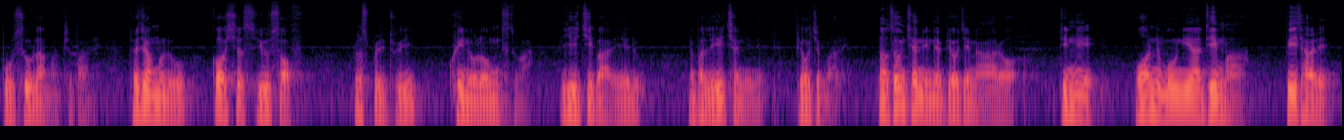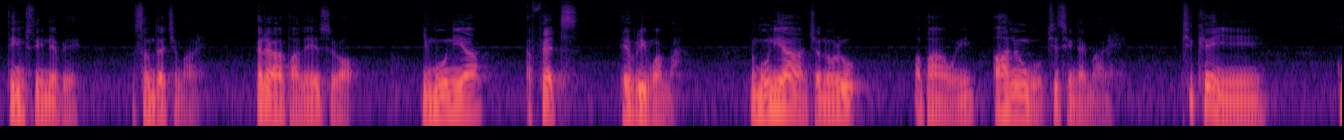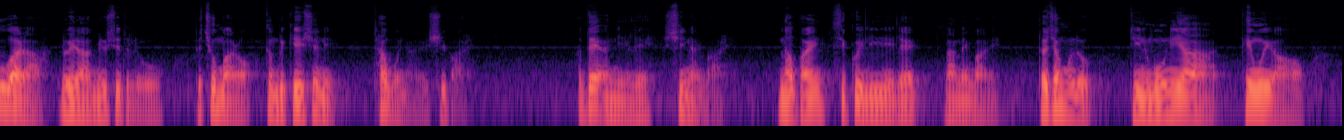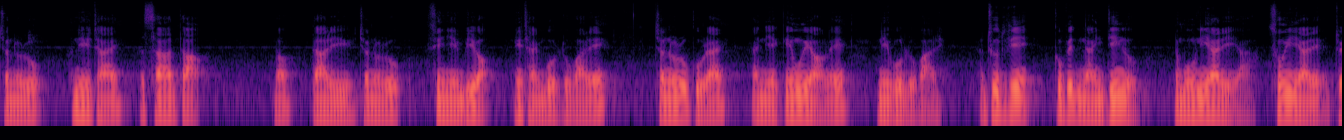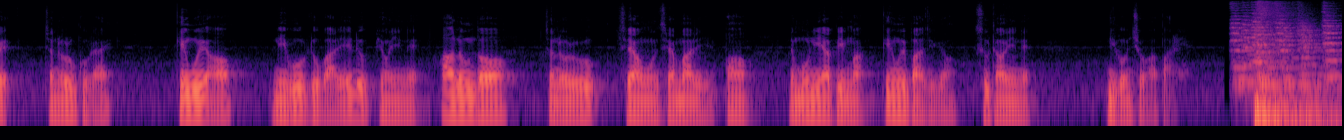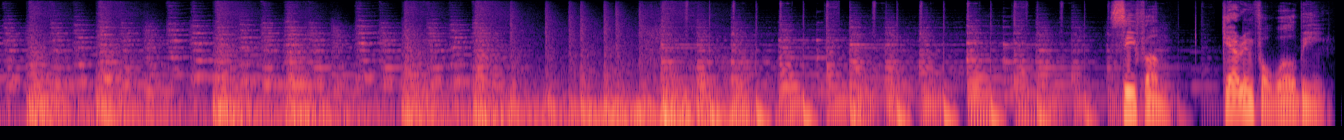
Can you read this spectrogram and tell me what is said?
ပိုဆိုးလာမှာဖြစ်ပါတယ်ဒါကြောင့်မလို့ cautious use of respiratory quinolones ဆိုတာအရေးကြီးပါတယ်လို့နံပါတ်၄ချက်အနေနဲ့ပြောချင်ပါတယ်နောက်ဆုံးချက်အနေနဲ့ပြောချင်တာကတော့ဒီနေ့ World Pneumonia Day မှာပေးထားတဲ့ themes တွေနဲ့ပဲအဆုံးသတ်ချင်ပါတယ်အဲ့ဒါကဘာလဲဆိုတော့ pneumonia affects everyone ပါ pneumonia ကကျွန်တော်တို့အပါဝင်အားလုံးကိုဖြစ်စေနိုင်ပါတယ်ဖြစ်ခဲ့ရင်ကုရတာလွယ်တာမျိုးရှိတယ်လို့တ ချို့မှာတော့ complication တွေထပ်ဝင်တာတွေရှိပါတယ်အသက်အန္တရာယ်လည်းရှိနိုင်ပါတယ်နောက်ပိုင်း sequelae တွေလည်းလာနိုင်ပါတယ်ဒါကြောင့်မလို့ဒီနမိုးနီးယားကင်းဝေးအောင်ကျွန်တော်တို့အနေထိုင်အစားအသောက်เนาะဒါတွေကျွန်တော်တို့ဆင်ခြင်ပြီးတော့နေထိုင်ဖို့လိုပါတယ်ကျွန်တော်တို့ကိုယ်တိုင်အန္တရာယ်ကင်းဝေးအောင်လည်းနေဖို့လိုပါတယ် အထူးသဖြင့် COVID-19 လို့နမိုးနီးယားတွေဟာဆိုရင်ရတဲ့အတွက်ကျွန်တော်တို့ကိုယ်တိုင်ကင်းဝေးအောင်နေဖို့လိုပါတယ်လို့ပြောရင်းနဲ့အားလုံးသောကျွန်တော်တို့ဆရာဝန်ဆရာမတွေအပေါင်းနမိုးနီးယားပြီးမှကင်းဝေးပါစေကြောင်းဆုတောင်းရင်းနဲ့ညီကုန်းချုပ်အပ်ပါတယ် CFAM, caring for well-being.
